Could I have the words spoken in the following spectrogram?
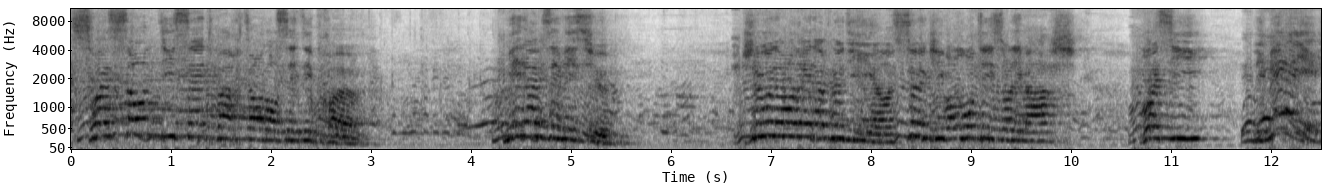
« 77 partants dans cette épreuve. Mesdames et messieurs, je vous demanderai d'applaudir ceux qui vont monter sur les marches. Voici les médaillés.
